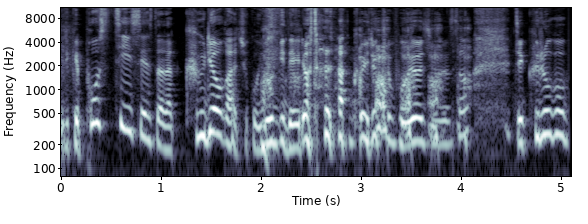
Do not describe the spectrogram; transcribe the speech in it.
이렇게 포스트잇에다 그려가지고 여기 내려달라고 이렇게 보여주면서 이제 그러고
